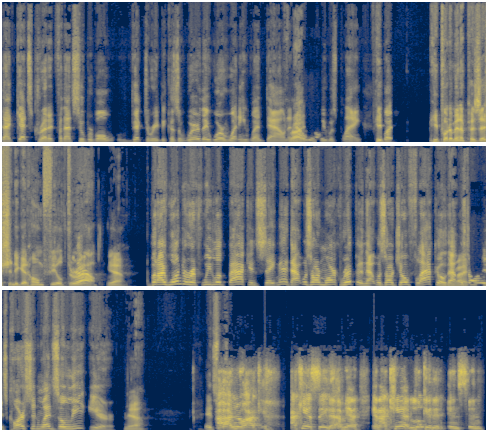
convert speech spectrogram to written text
that gets credit for that Super Bowl victory because of where they were when he went down and how well he was playing. He But- he put him in a position to get home field throughout. Yeah. But I wonder if we look back and say, man, that was our Mark Rypien, that was our Joe Flacco, that was Right. our it's Carson Wentz elite year. Yeah. It's I, I know I, ca- I can't say that. I mean, I, and I can't look at it and, and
